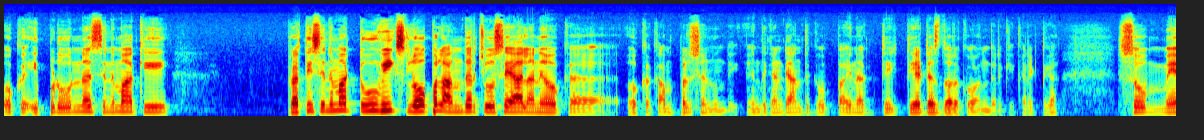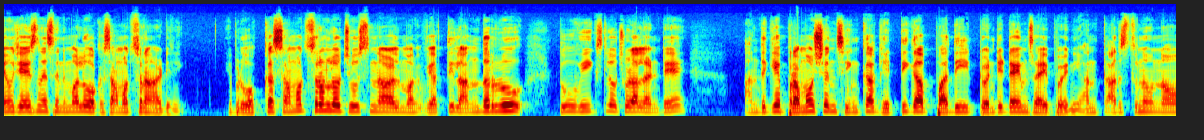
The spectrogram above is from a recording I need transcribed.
ఒక ఇప్పుడు ఉన్న సినిమాకి ప్రతి సినిమా టూ వీక్స్ లోపల అందరు చూసేయాలనే ఒక ఒక కంపల్షన్ ఉంది. ఎందుకంటే అంతకు పైన థియేటర్స్ దొరకవు అందరికి కరెక్ట్గా? సో మేము చేసిన సినిమాలు ఒక సంవత్సరం ఆడినాయి. ఇప్పుడు ఒక్క సంవత్సరంలో చూసిన వాళ్ళు మా వ్యక్తులు అందరూ టూ వీక్స్లో చూడాలంటే అందుకే ప్రమోషన్స్ ఇంకా గట్టిగా పది ట్వంటీ టైమ్స్ అయిపోయినాయి. అంత అరుస్తూనే ఉన్నాం.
